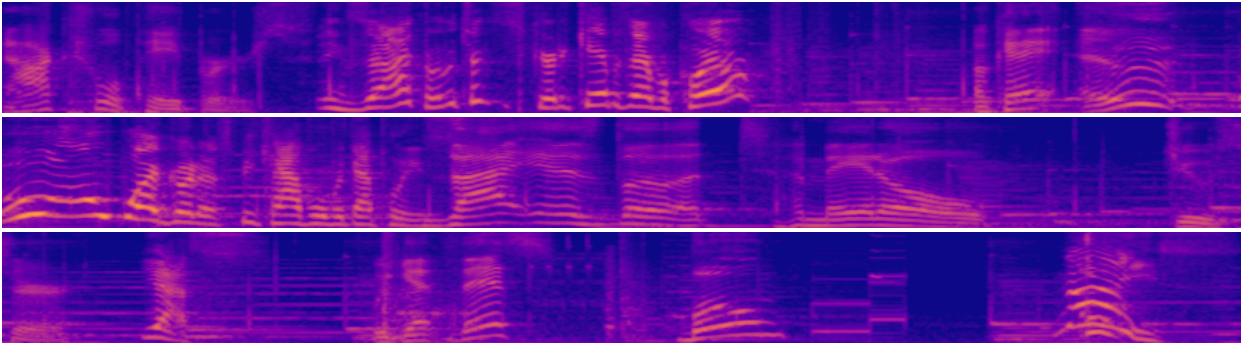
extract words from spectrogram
actual papers. Exactly. Let me check the security cameras. There, we're clear. Okay. Ooh, oh my goodness. Be careful with that, please. that is the tomato juicer. Yes. We get this. Boom. Nice.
